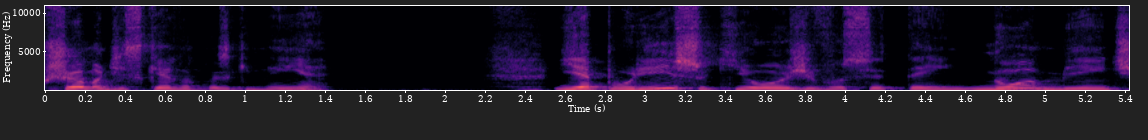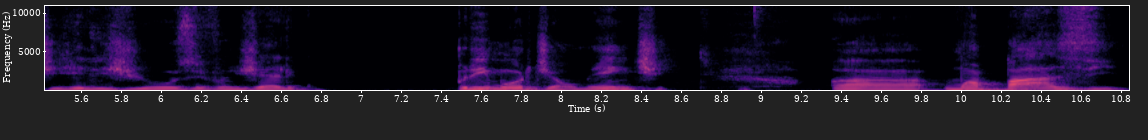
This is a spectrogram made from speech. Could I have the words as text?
chama de esquerda coisa que nem é. E é por isso que hoje você tem no ambiente religioso evangélico, primordialmente, uh, uma base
